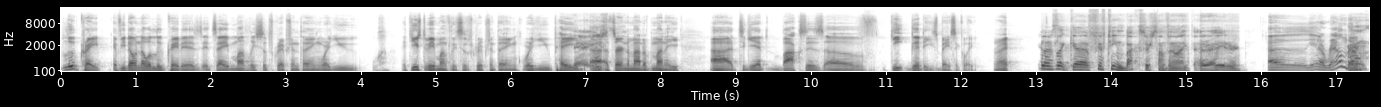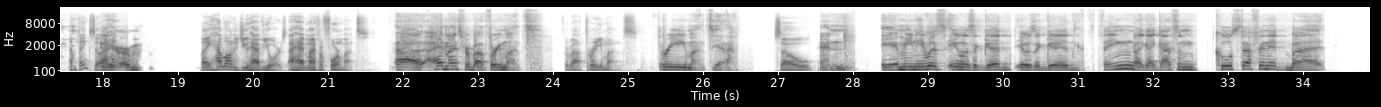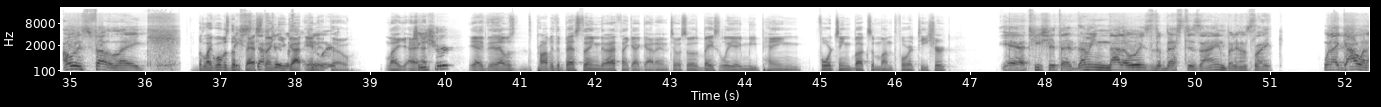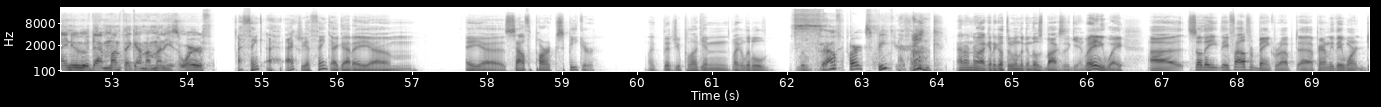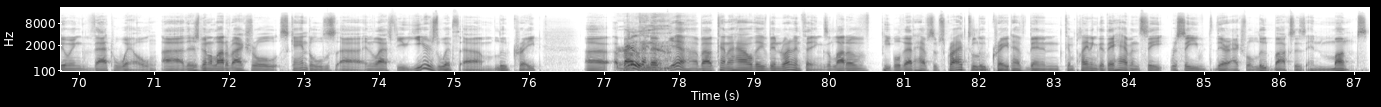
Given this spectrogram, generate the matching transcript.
Loot Crate, if you don't know what Loot Crate is, it's a monthly subscription thing where you, it used to be a monthly subscription thing where you pay Yeah, uh, a certain amount of money uh, to get boxes of geek goodies, basically, right? It was like uh, 15 bucks or something like that, right? Or, Uh, yeah, around there. Um, I think so. I had- or like, how long did you have yours? I had mine for four months. uh, I had mine for about three months. for about three months. Three months, yeah. So And I mean, it was it was a good it was a good thing. Like I got some cool stuff in it, but I always felt like but like, what was the best thing you got in it though? Like, t-shirt. Yeah, that was probably the best thing that I think I got into. So it was basically me paying fourteen bucks a month for a T-shirt. Yeah, a t-shirt that I mean, not always the best design, but it was like when I got one, I knew that month I got my money's worth. I think actually, I think I got a um a uh, South Park speaker, like that you plug in like a Little- South Park speaker. I think. I don't know. I got to go through and look in those boxes again. But anyway, uh, so they, they filed for bankrupt. Uh, apparently, they weren't doing that well. Uh, there's been a lot of actual scandals uh, in the last few years with um, Loot Crate. Uh, about Really kind of yeah, about kind of how they've been running things. A lot of people that have subscribed to Loot Crate have been complaining that they haven't see, received their actual loot boxes in months,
